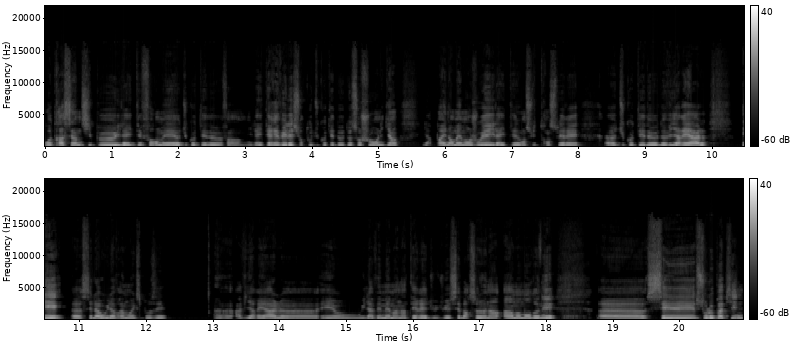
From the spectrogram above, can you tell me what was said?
retracer un petit peu, il a été formé du côté de, enfin, il a été révélé surtout du côté de, de Sochaux en Ligue 1. Il n'a pas énormément joué. Il a été ensuite transféré du côté de, de Villarreal. Et c'est là où il a vraiment explosé euh, à Villarreal euh, et où il avait même un intérêt du, du FC Barcelone à, un moment donné. Euh, c'est sur le papier une,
